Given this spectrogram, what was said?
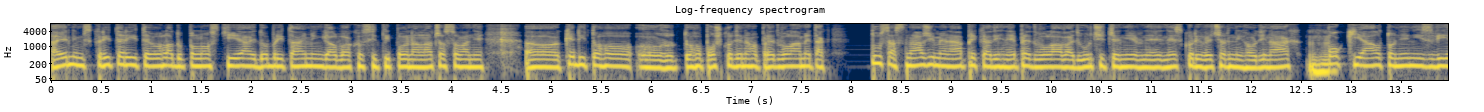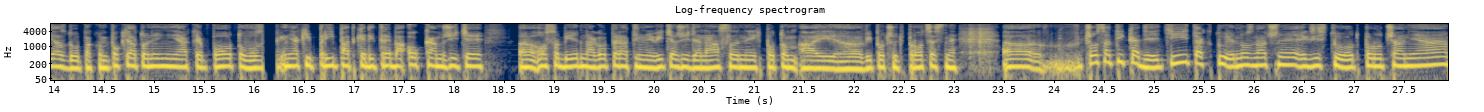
A jedným z kritérií tej ohľaduplnosti je aj dobrý timing, alebo ako si ty povedal, načasovanie, eh, kedy toho, eh, toho poškodeného predvoláme, tak tu sa snažíme napríklad ich nepredvolávať určite nie v ne- neskorých večerných hodinách, mm-hmm. pokiaľ to není z výjazdu, opakujem, pokiaľ to není nejaká pohotovosť, nejaký prípad, kedy treba okamžite e, osoby jednak operatívne vyťažiť a následne ich potom aj e, vypočuť procesne. E, Čo sa týka detí, tak tu jednoznačne existujú odporúčania.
